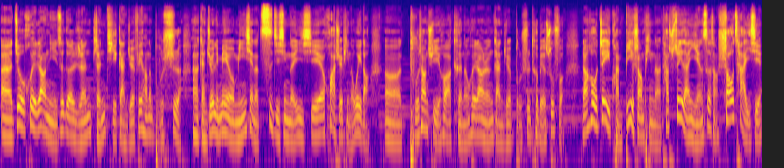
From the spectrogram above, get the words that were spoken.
呃，就会让你这个人整体感觉非常的不适，呃，感觉里面有明显的刺激性的一些化学品的味道，呃，涂上去以后啊，可能会让人感觉不是特别舒服。然后这一款 B 商品呢，它虽然颜色上稍差一些，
